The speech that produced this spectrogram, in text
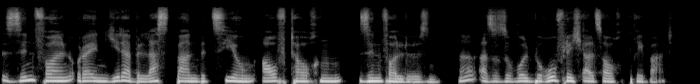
sinnvollen oder in jeder belastbaren Beziehung auftauchen, sinnvoll lösen. Ne? Also sowohl beruflich als auch privat.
